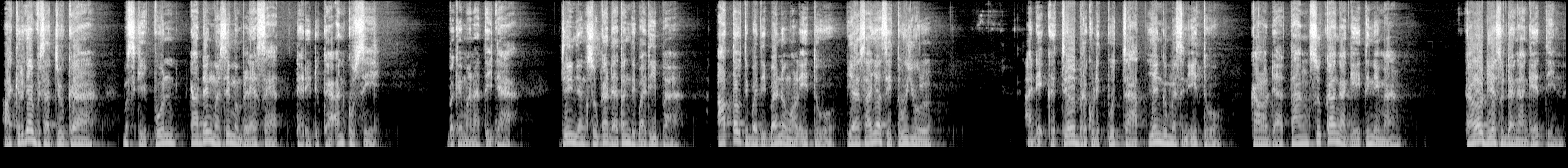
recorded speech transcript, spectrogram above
Akhirnya bisa juga, meskipun kadang masih membeleset dari dugaanku sih. Bagaimana tidak? Jin yang suka datang tiba-tiba atau tiba-tiba nongol itu biasanya si tuyul. Adik kecil berkulit pucat yang gemesin itu kalau datang suka ngagetin emang. Kalau dia sudah ngagetin,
